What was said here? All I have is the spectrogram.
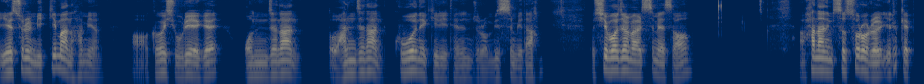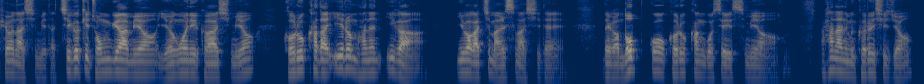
예수를 믿기만 하면 어, 그것이 우리에게 온전한 또 완전한 구원의 길이 되는 줄로 믿습니다. 15절 말씀에서 하나님 스스로를 이렇게 표현하십니다. 지극히 존귀하며 영원히 거하시며 거룩하다 이름하는 이가 이와 같이 말씀하시되 내가 높고 거룩한 곳에 있으며 하나님은 그러시죠.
